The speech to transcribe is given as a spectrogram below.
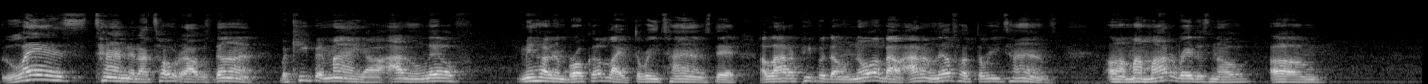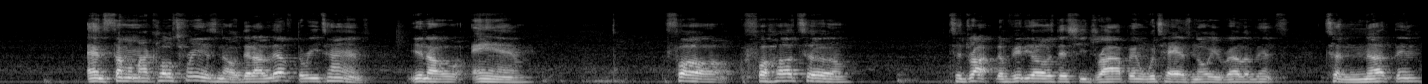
last time that I told her I was done, but keep in mind, y'all, I left, me and her done broke up like three times that a lot of people don't know about. I done left her three times. Um, my moderators know, um, and some of my close friends know that I left three times you know, and for for her to to drop the videos that she dropping, which has no irrelevance to nothing,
